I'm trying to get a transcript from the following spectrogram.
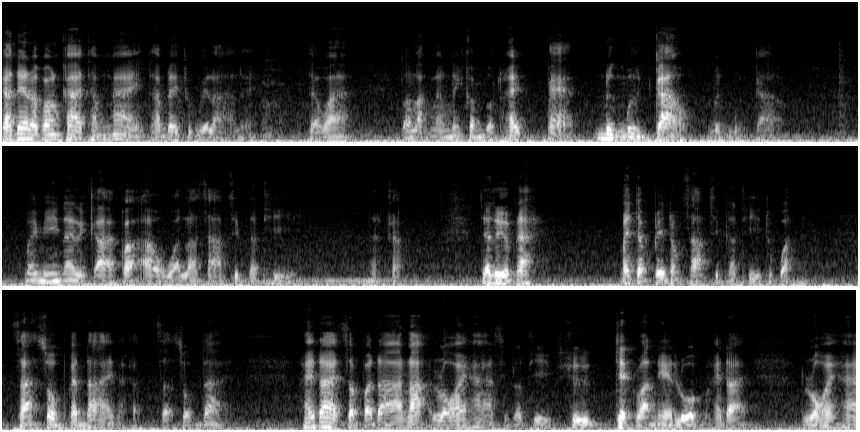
การได้รับกำลังกายทำง่ายทำได้ทุกเวลาเลย แต่ว่าตอนหลังหลังได้กำหนดให้ 8 1 9 1 9 0 0 0 ไม่มีนาฬิกาก็เอาวันละสามสิบนาทีนะครับอย่าลืมนะ ไม่จำเป็นต้องสามสิบนาทีทุกวัน สะสมกันได้นะครับ สะสมได้ ให้ได้สัปดาห์ละร้อยห้าสิบนาที คือเจ็ดวันเนี่ยรวมให้ได้ร้อยห้า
